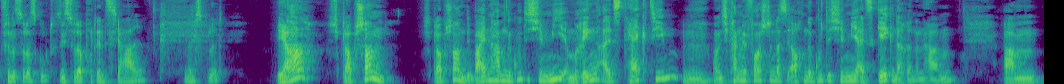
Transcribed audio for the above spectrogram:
Findest du das gut? Siehst du da Potenzial in dem Split? Ja, ich glaube schon. Ich glaube schon. Die beiden haben eine gute Chemie im Ring als Tag-Team. Und ich kann mir vorstellen, dass sie auch eine gute Chemie als Gegnerinnen haben. Ähm,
